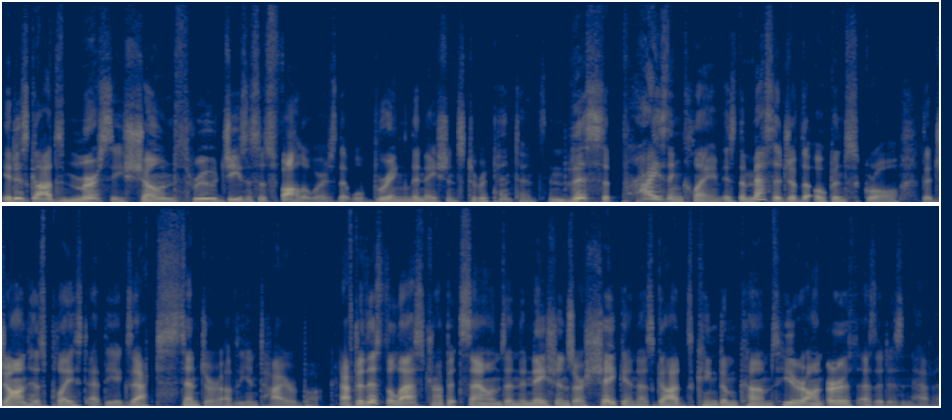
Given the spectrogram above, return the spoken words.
It is God's mercy shown through Jesus' followers that will bring the nations to repentance. And this surprising claim is the message of the open scroll that John has placed at the exact center of the entire book. After this, the last trumpet sounds, and the nations are shaken as God's kingdom comes here on earth as it is in heaven.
